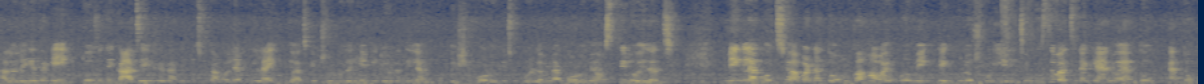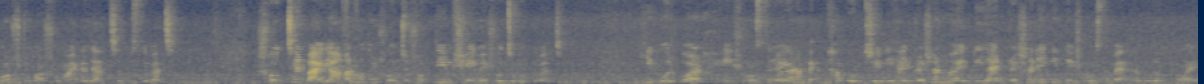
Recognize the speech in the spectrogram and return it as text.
ভালো লেগে থাকে, একটু যদি কাজে এসে থাকে কিছু, তাহলে একটা লাইক দিও। আজকে ছোটো দেখে ভিডিওটা দিলাম। বেশি বড় কিছু করলাম না, গরমে অস্থির হয়ে যাচ্ছি। মেঘলা করছে, আবার না দমকা হাওয়ায় পুরো মেঘ টেঘগুলো সরিয়ে দিচ্ছে। বুঝতে পারছি না কেন এত এত কষ্টকর সময়টা যাচ্ছে, বুঝতে পারছি সহ্যের বাইরে, আমার মতন সহ্য শক্তি সেই মেয়ে সহ্য করতে পারছে কি বলব আর, এই সমস্ত জায়গা না ব্যথা করছে। ডিহাইড্রেশন হয় ডিহাইড্রেশনেই কিন্তু এই সমস্ত ব্যথাগুলো হয়।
